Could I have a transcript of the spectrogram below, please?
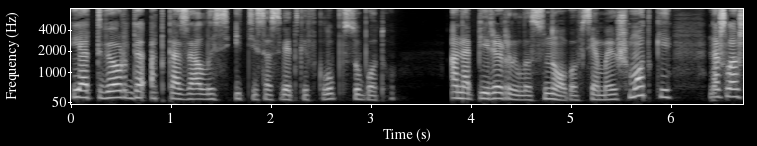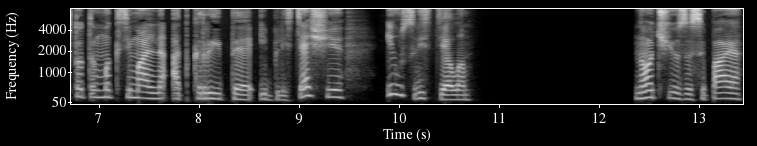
я твердо отказалась идти со Светкой в клуб в субботу. Она перерыла снова все мои шмотки, нашла что-то максимально открытое и блестящее — и усвистела. Ночью, засыпая,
